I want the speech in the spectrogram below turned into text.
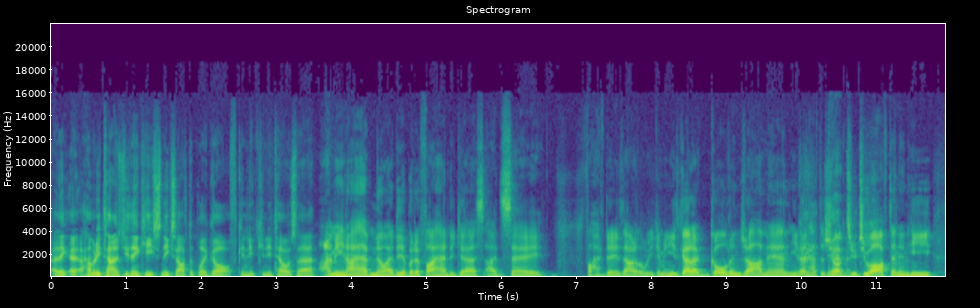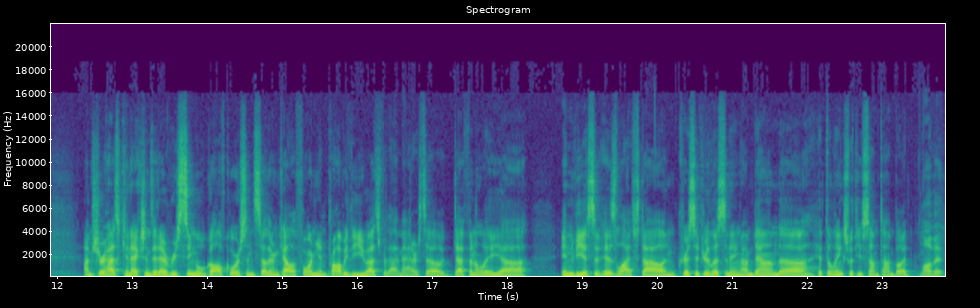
I think uh, how many times do you think he sneaks off to play golf? Can you can you tell us that? I mean, I have no idea, but if I had to guess, I'd say five days out of the week. I mean, he's got a golden job, man. He doesn't have to show Yeah, up man. too too often, and he, I'm sure, has connections at every single golf course in Southern California and probably the U.S. for that matter. So definitely uh, envious of his lifestyle. And Chris, if you're listening, I'm down to uh, hit the links with you sometime, bud. love it.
